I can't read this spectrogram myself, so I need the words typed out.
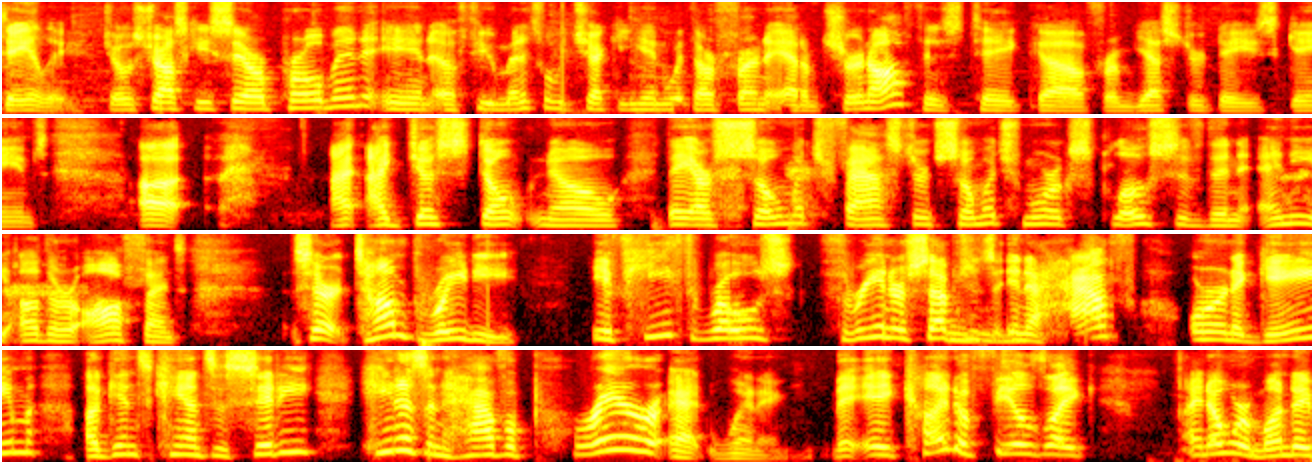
daily. Joe Ostrowski, Sarah Perlman. In a few minutes, we'll be checking in with our friend Adam Chernoff, his take uh, from yesterday's games. Uh, I, I, just don't know. They are so much faster, so much more explosive than any other offense. Sarah, Tom Brady, if he throws three interceptions mm-hmm. in a half or in a game against Kansas City, he doesn't have a prayer at winning. It, it kind of feels like I know we're Monday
